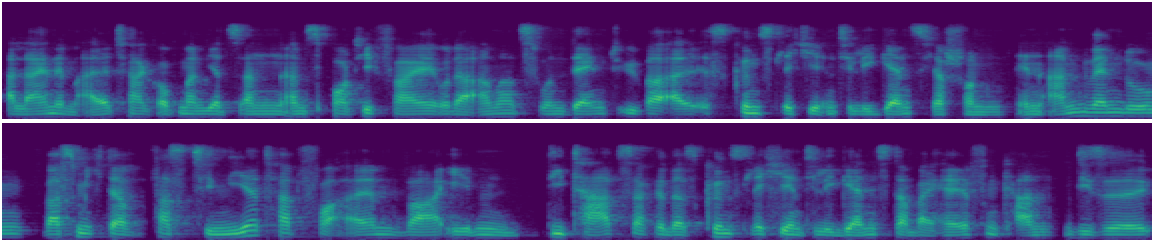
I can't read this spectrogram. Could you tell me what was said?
allein im Alltag, ob man jetzt an, an Spotify oder Amazon denkt, überall ist künstliche Intelligenz ja schon in Anwendung. Was mich da fasziniert hat vor allem war eben die Tatsache, dass künstliche Intelligenz dabei helfen kann, diese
